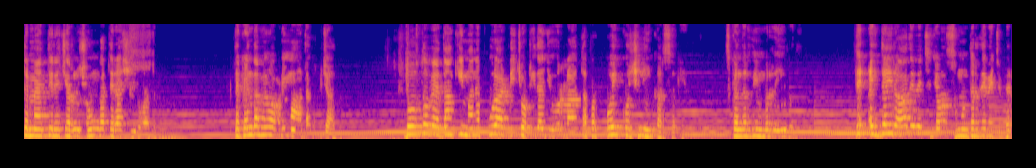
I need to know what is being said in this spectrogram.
ਤੇ ਮੈਂ ਤੇਰੇ ਚਰਨ ਛੂਹੂੰਗਾ ਤੇਰਾ ਆਸ਼ੀਰਵਾਦ ਲਊਂਗਾ। ਤੇ ਕਹਿੰਦਾ ਮੈਨੂੰ ਆਪਣੀ ਮਾਂ ਤੱਕ ਪਹੁੰਚਾ ਦੇ ਦੋਸਤੋ ਵੈਦਾਂ ਕੀ ਮਨ ਪੂਰਾ ਅੱਡੀ ਚੋਟੀ ਦਾ ਜ਼ੋਰ ਲਾਤਾ ਪਰ ਕੋਈ ਕੁਝ ਨਹੀਂ ਕਰ ਸਕਿਆ। ਸਿਕੰਦਰ ਦੀ ਉਮਰ ਨਹੀਂ ਵਧੀ। ਤੇ ਐਦਾਂ ਹੀ ਰਾਹ ਦੇ ਵਿੱਚ ਜਦੋਂ ਸਮੁੰਦਰ ਦੇ ਵਿੱਚ ਫਿਰ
